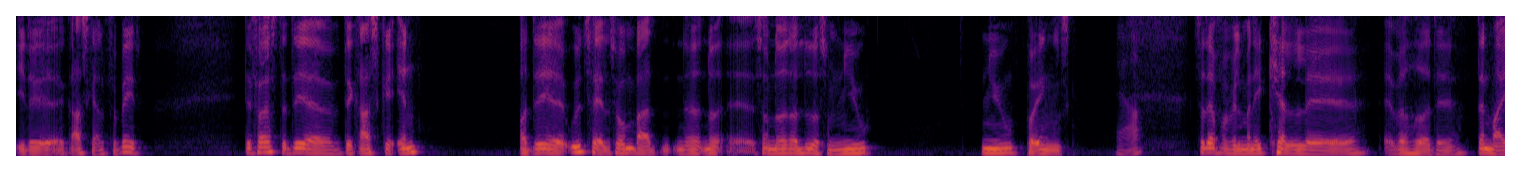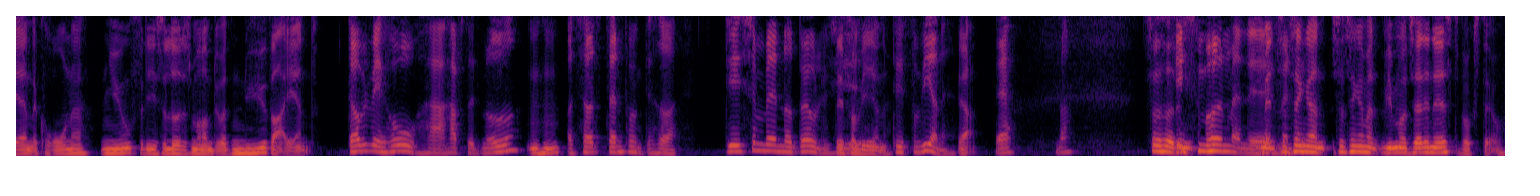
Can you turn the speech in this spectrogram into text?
i det øh, græske alfabet. Det første, det er det græske N, Og det udtales åbenbart noget, noget, øh, som noget, der lyder som new. New på engelsk. Ja. Så derfor vil man ikke kalde, øh, hvad hedder det, den variant af corona new, fordi så lød det som om, det var den nye variant. WHO har haft et møde, mm-hmm. og taget et standpunkt, der hedder, det er simpelthen noget bøvl. Det er forvirrende. Det er forvirrende. Ja. Ja. Nå. Så hedder Det det, er måden, man... Øh, men så man, tænker, han, så tænker man, vi må tage det næste bogstav.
